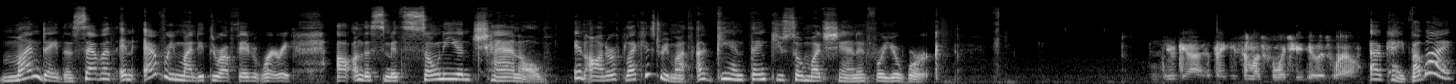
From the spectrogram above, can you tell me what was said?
Monday the 7th and every Monday throughout February uh, on the Smithsonian Channel in honor of Black History Month. Again, thank you so much, Shannon, for your work. You got it. Thank you so much for what you do as well. Okay, bye-bye.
